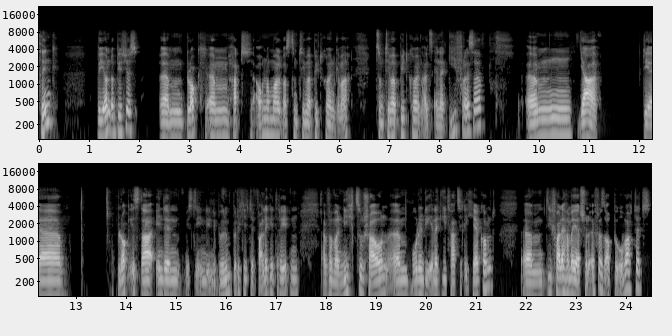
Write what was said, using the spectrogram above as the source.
Think Beyond Ambitious ähm, Blog ähm, hat auch nochmal was zum Thema Bitcoin gemacht, zum Thema Bitcoin als Energiefresser. Ähm, ja, der Blog ist da in den, ist in die, in die berühmt-berüchtigte Falle getreten, einfach mal nicht zu schauen, ähm, wo denn die Energie tatsächlich herkommt. Ähm, die Falle haben wir jetzt schon öfters auch beobachtet.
